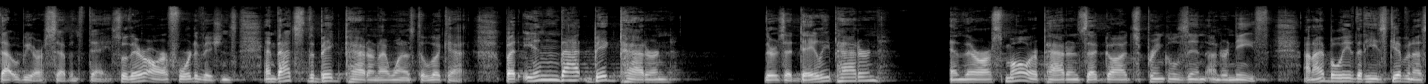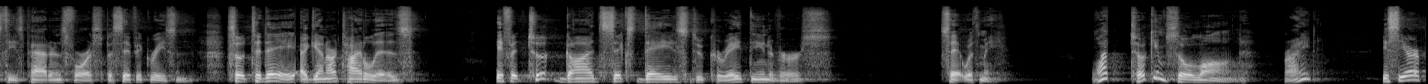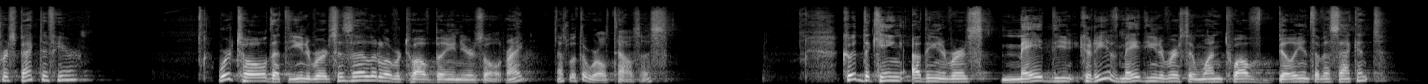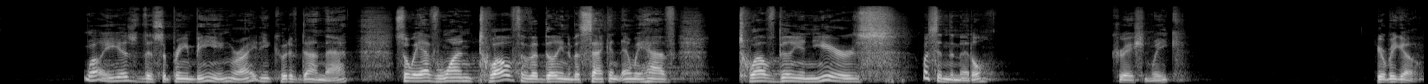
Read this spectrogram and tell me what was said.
That would be our seventh day. So there are four divisions, and that's the big pattern I want us to look at. But in that big pattern, there's a daily pattern, and there are smaller patterns that God sprinkles in underneath. And I believe that He's given us these patterns for a specific reason. So today, again, our title is if it took God six days to create the universe, say it with me. What took him so long, right? You see our perspective here? We're told that the universe is a little over 12 billion years old, right? That's what the world tells us. Could the king of the universe made the, could he have made the universe in one twelve billionth of a second? Well, he is the supreme being, right? He could have done that. So we have one twelfth of a billion of a second, and we have 12 billion years. What's in the middle? Creation week. Here we go.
